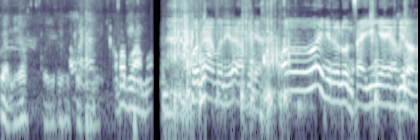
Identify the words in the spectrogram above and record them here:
เพื่อนเดียวคุยไปเอามานะเอาปลาบัวหมอผลงานมื้อนี้นะครับพี่เนี่ยโอ้ยมีแต่รุ่นใส่ยิ่งใหญ่ครับพี่น้อง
